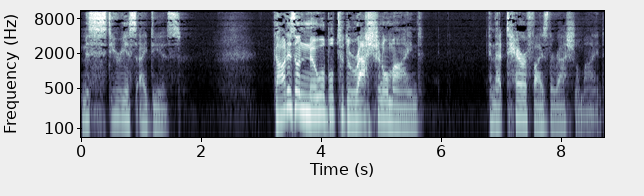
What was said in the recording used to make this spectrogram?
Mysterious ideas. God is unknowable to the rational mind, and that terrifies the rational mind.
